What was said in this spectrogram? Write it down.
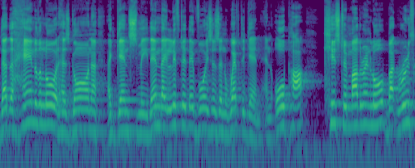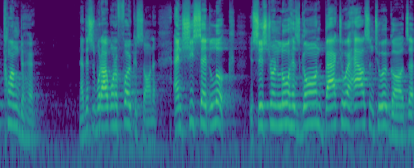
that the hand of the Lord has gone uh, against me. Then they lifted their voices and wept again. And Orpah kissed her mother in law, but Ruth clung to her. Now, this is what I want to focus on. And she said, Look, your sister in law has gone back to her house and to her gods. Uh,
